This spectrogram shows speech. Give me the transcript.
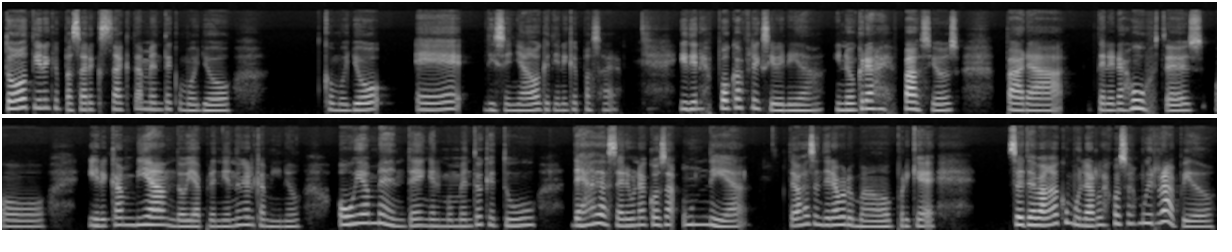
todo tiene que pasar exactamente como yo, como yo he diseñado que tiene que pasar, y tienes poca flexibilidad y no creas espacios para tener ajustes o ir cambiando y aprendiendo en el camino, obviamente en el momento que tú dejas de hacer una cosa un día, te vas a sentir abrumado porque se te van a acumular las cosas muy rápido.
